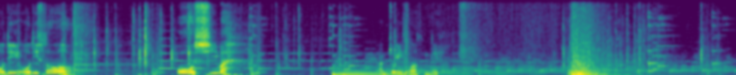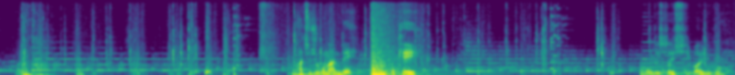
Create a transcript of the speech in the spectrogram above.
어디 어디 있어? 오 씨발 안쪽인 것 같은데? 같이 죽으면 안 돼? 오케이. 어디 있어 이 씨발 이거?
